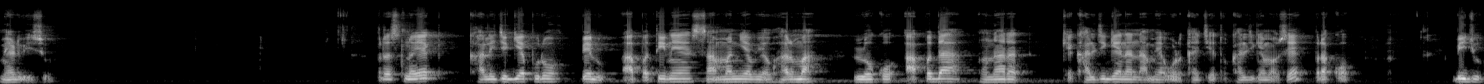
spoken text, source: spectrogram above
મેળવીશું. પ્રશ્ન એક, ખાલી જગ્યા પૂરો. પેલું, આપત્તિને સામાન્ય વ્યવહારમાં લોકો આપદા, હોનારત કે ખાલી જગ્યાના નામે ઓળખાય છે તો ખાલી જગ્યામાં આવશે પ્રકોપ. બીજું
